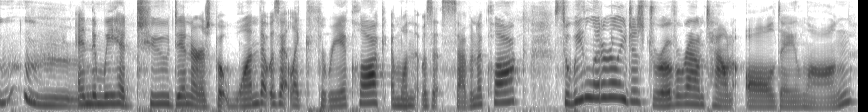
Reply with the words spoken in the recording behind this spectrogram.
Ooh. and then we had two dinners, but one that was at like three o'clock and one that was at seven o'clock. So we literally just drove around town all day long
